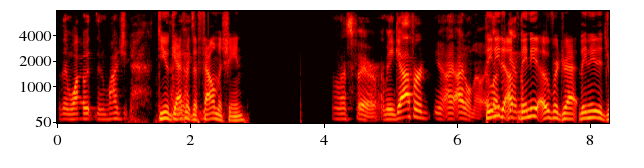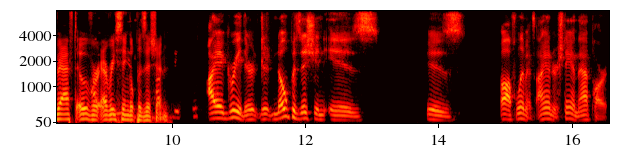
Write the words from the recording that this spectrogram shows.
But then why would then why'd you? do you know I mean, Gafford's I- a foul machine? Well, that's fair. I mean, Gafford. You know, I, I don't know. They Look, need to again, they need to overdraft. They need to draft over every single position. I agree. There, there, no position is is off limits. I understand that part.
